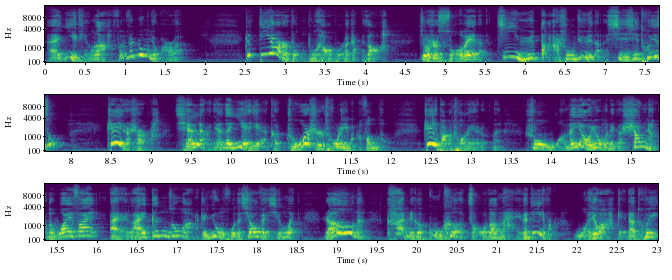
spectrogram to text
哎，一停啊分分钟就玩完。这第二种不靠谱的改造啊。就是所谓的基于大数据的信息推送，这个事儿啊，前两年在业界可着实出了一把风头。这帮创业者们说，我们要用这个商场的 WiFi，哎，来跟踪啊这用户的消费行为，然后呢，看这个顾客走到哪个地方，我就啊给他推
